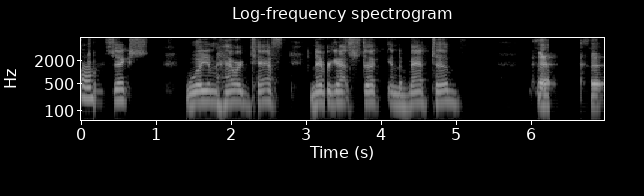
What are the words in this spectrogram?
Oh. 26 william howard taft never got stuck in the bathtub he That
